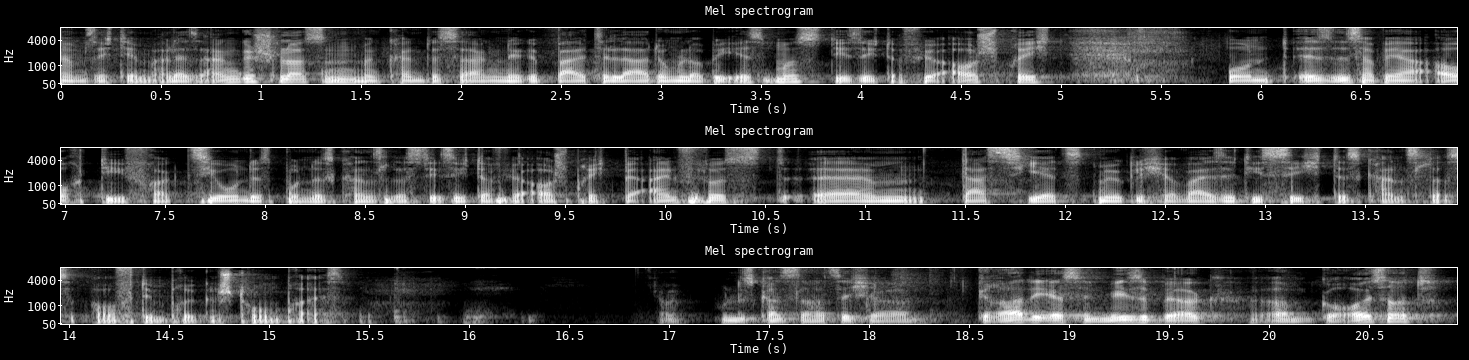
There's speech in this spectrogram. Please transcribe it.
haben sich dem alles angeschlossen. Man könnte sagen, eine geballte Ladung Lobbyismus, die sich dafür ausspricht. Und es ist aber ja auch die Fraktion des Bundeskanzlers, die sich dafür ausspricht. Beeinflusst ähm, das jetzt möglicherweise die Sicht des Kanzlers auf den Brückenstrompreis? Der Bundeskanzler hat sich ja gerade erst in Meseberg ähm, geäußert.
